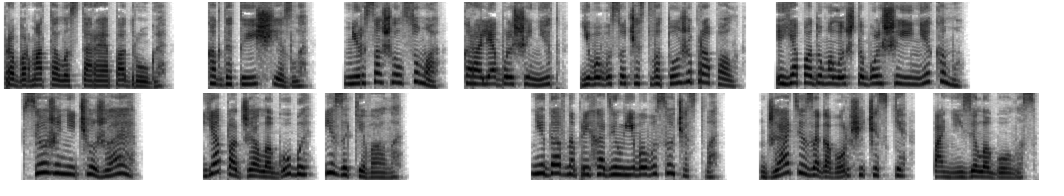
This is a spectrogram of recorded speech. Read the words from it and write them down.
пробормотала старая подруга. «Когда ты исчезла. Мир сошел с ума, короля больше нет, его высочество тоже пропал, и я подумала, что больше и некому». Все же не чужая. Я поджала губы и закивала. Недавно приходил его высочество. Джати заговорщически понизила голос.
